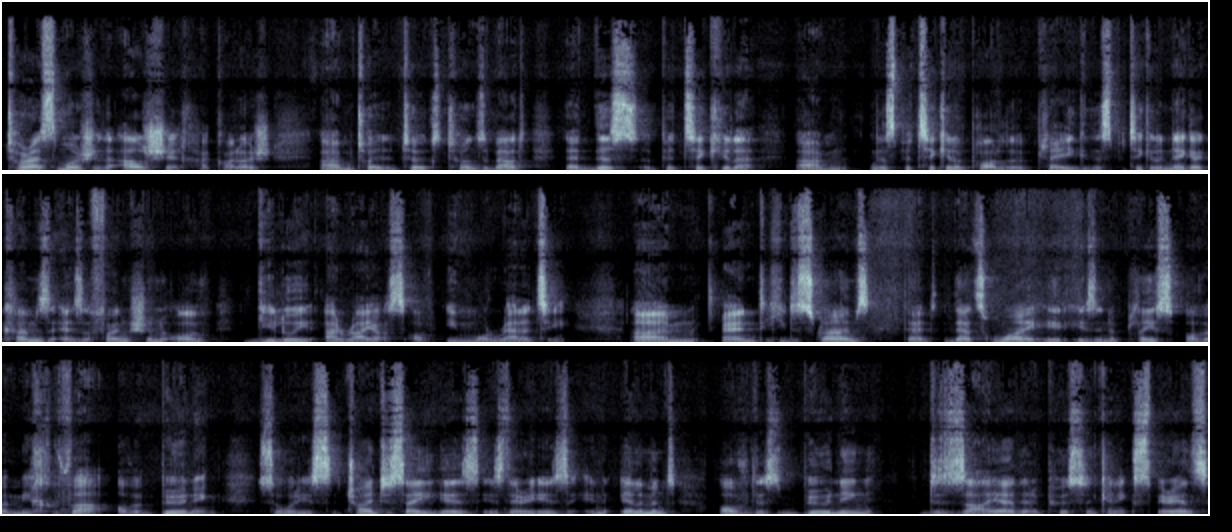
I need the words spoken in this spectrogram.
Toras Moshe, the Alshich Hakadosh, um, turns about that this particular um, this particular part of the plague, this particular nega, comes as a function of gilui arayos, of immorality. Um, and he describes that that's why it is in a place of a michva, of a burning. So what he's trying to say is, is there is an element of this burning desire that a person can experience.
